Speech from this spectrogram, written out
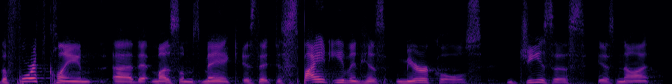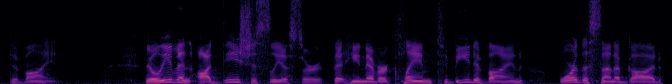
The fourth claim uh, that Muslims make is that despite even his miracles, Jesus is not divine. They'll even audaciously assert that he never claimed to be divine or the Son of God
